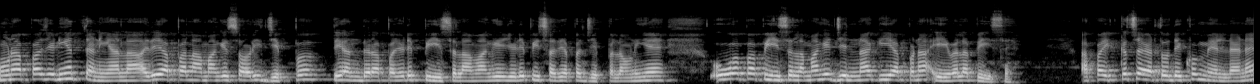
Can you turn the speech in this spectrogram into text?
ਹੁਣ ਆਪਾਂ ਜਿਹੜੀਆਂ ਤਣੀਆਂ ਲਾ, ਇਹਦੇ ਆਪਾਂ ਲਾਵਾਂਗੇ ਸੌਰੀ ਜਿੱਪ ਤੇ ਅੰਦਰ ਆਪਾਂ ਜਿਹੜੇ ਪੀਸ ਲਾਵਾਂਗੇ, ਜਿਹੜੇ ਪੀਸਾਂ ਦੀ ਆਪਾਂ ਜਿੱਪ ਲਾਉਣੀ ਹੈ, ਉਹ ਆਪਾਂ ਪੀਸ ਲਵਾਂਗੇ ਜਿੰਨਾ ਕਿ ਆਪਣਾ ਇਹ ਵਾਲਾ ਪੀਸ ਹੈ। ਆਪਾਂ ਇੱਕ ਸਾਈਡ ਤੋਂ ਦੇਖੋ ਮਿਲ ਲੈਣਾ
